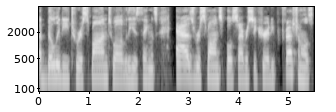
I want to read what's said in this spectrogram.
ability to respond to all of these things as responsible cybersecurity professionals,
